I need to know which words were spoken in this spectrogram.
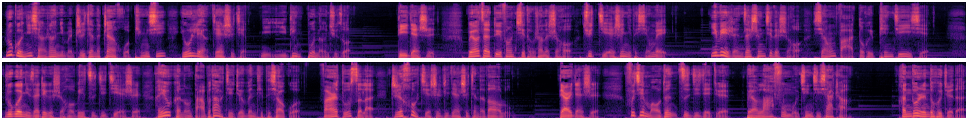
如果你想让你们之间的战火平息，有两件事情你一定不能去做。第一件事，不要在对方气头上的时候去解释你的行为，因为人在生气的时候想法都会偏激一些。如果你在这个时候为自己解释，很有可能达不到解决问题的效果，反而堵死了之后解释这件事情的道路。第二件事，夫妻矛盾自己解决，不要拉父母亲戚下场。很多人都会觉得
